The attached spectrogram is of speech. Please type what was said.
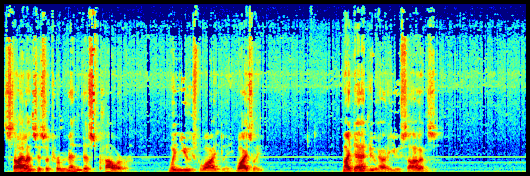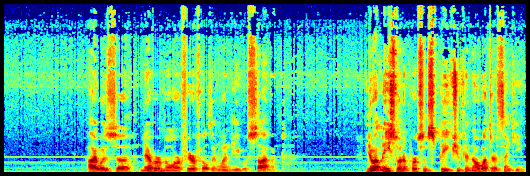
Silence is a tremendous power when used widely, wisely. My dad knew how to use silence. I was uh, never more fearful than when he was silent. You know, at least when a person speaks, you can know what they're thinking.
